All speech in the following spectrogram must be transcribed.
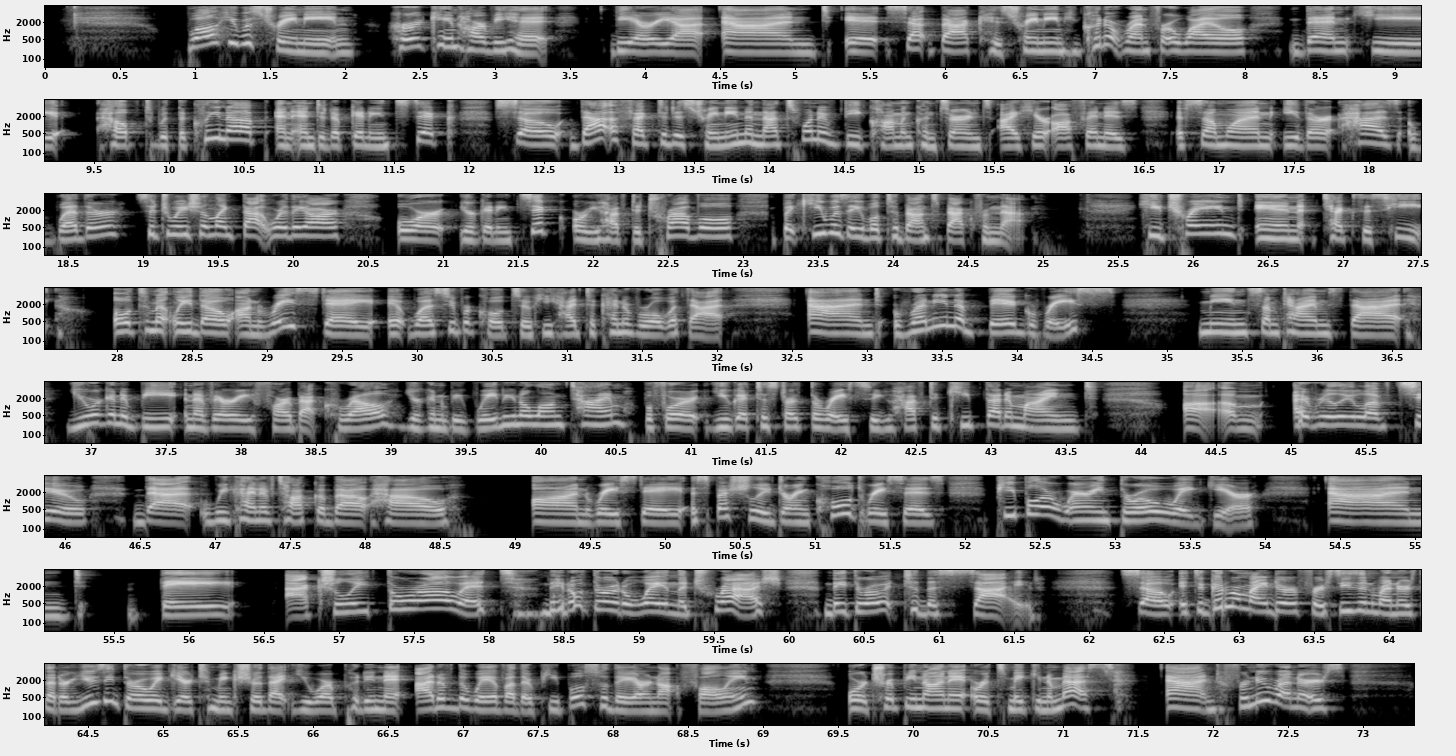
While he was training, Hurricane Harvey hit the area and it set back his training. He couldn't run for a while. Then he helped with the cleanup and ended up getting sick. So that affected his training. And that's one of the common concerns I hear often is if someone either has a weather situation like that where they are, or you're getting sick, or you have to travel. But he was able to bounce back from that. He trained in Texas heat. Ultimately, though, on race day, it was super cold. So he had to kind of roll with that. And running a big race, means sometimes that you are going to be in a very far back corral. You're going to be waiting a long time before you get to start the race. So you have to keep that in mind. Um, I really love too that we kind of talk about how on race day, especially during cold races, people are wearing throwaway gear and they actually throw it. They don't throw it away in the trash, they throw it to the side. So it's a good reminder for seasoned runners that are using throwaway gear to make sure that you are putting it out of the way of other people so they are not falling or tripping on it or it's making a mess. And for new runners,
